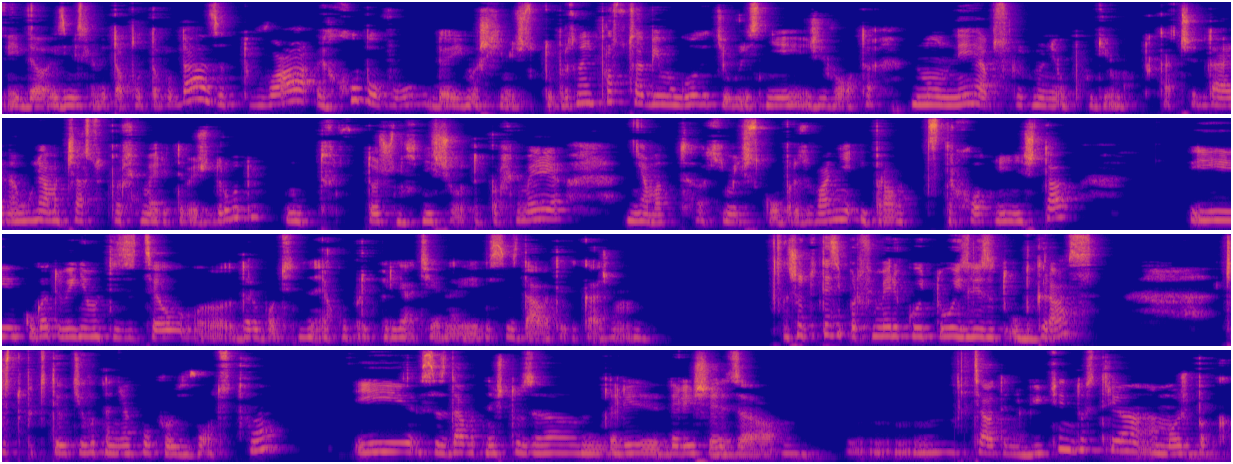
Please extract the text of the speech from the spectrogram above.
и да измисляме топлата вода. Затова е хубаво да имаш химическото образование. Просто това би могло да ти улесни живота, но не е абсолютно необходимо. Така че да, една голяма част от парфюмерите, между другото, точно в нишевата парфюмерия, нямат химическо образование и правят страхотни неща. И когато вие нямате за цел да работите на някакво предприятие, нали, да създавате, да кажем. Защото тези парфюмери, които излизат от грас, често пъти те отиват на някакво производство и създават нещо за дали, дали ще е за цялата ни бюти индустрия, а може пък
